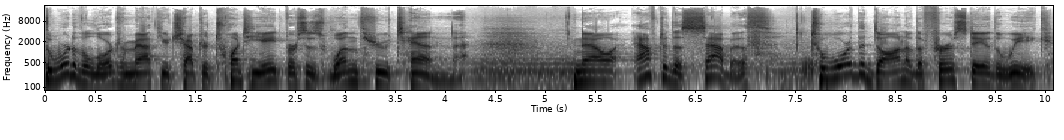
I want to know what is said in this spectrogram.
The word of the Lord from Matthew chapter 28, verses 1 through 10. Now, after the Sabbath, toward the dawn of the first day of the week,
